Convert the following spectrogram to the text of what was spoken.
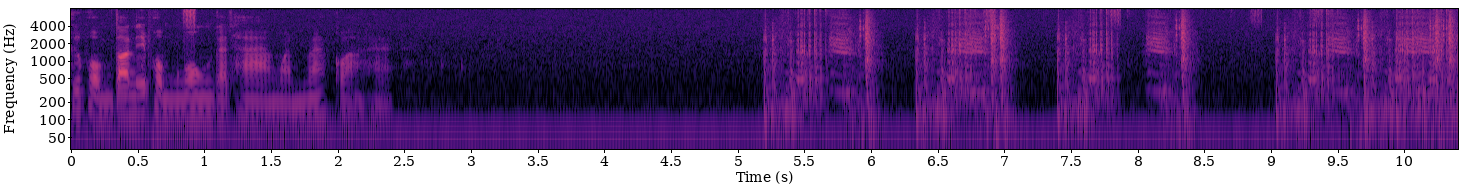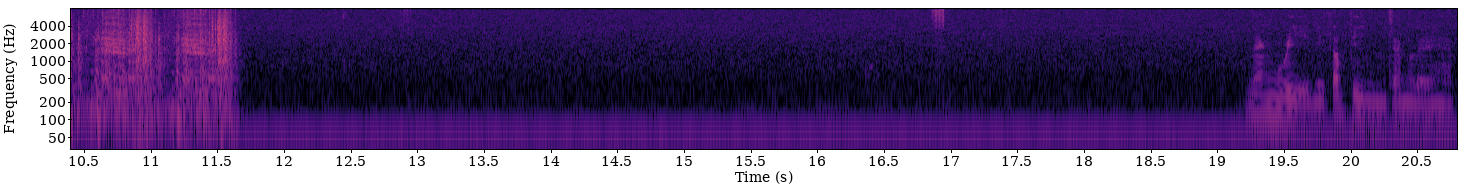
คือผมตอนนี้ผมงงกับทางมันมากกว่าฮะแมงวีนี่ก็บินจังเลยครับ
